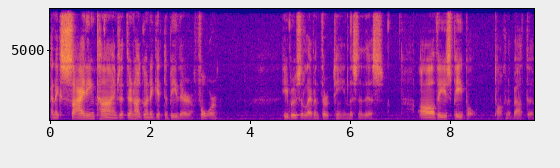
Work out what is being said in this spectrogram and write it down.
and exciting times that they're not going to get to be there for. Hebrews 11:13. Listen to this. All these people, talking about the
